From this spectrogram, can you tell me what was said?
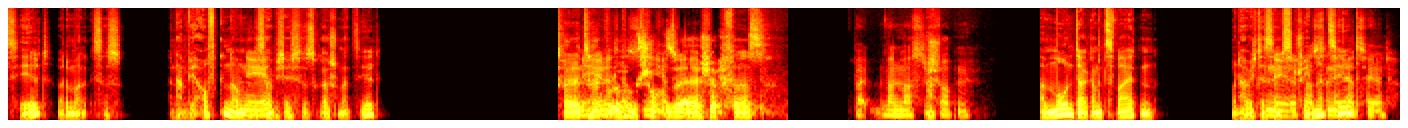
erzählt. Warte mal, ist das, wann haben wir aufgenommen? Nee. Das habe ich euch sogar schon erzählt. Das war der Nee, Tag, das wo du vom Shoppen so erschöpft warst. bei- wann machst du shoppen? Am Montag, am zweiten. Oder habe ich das nee, im das Stream nicht erzählt? erzählt.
